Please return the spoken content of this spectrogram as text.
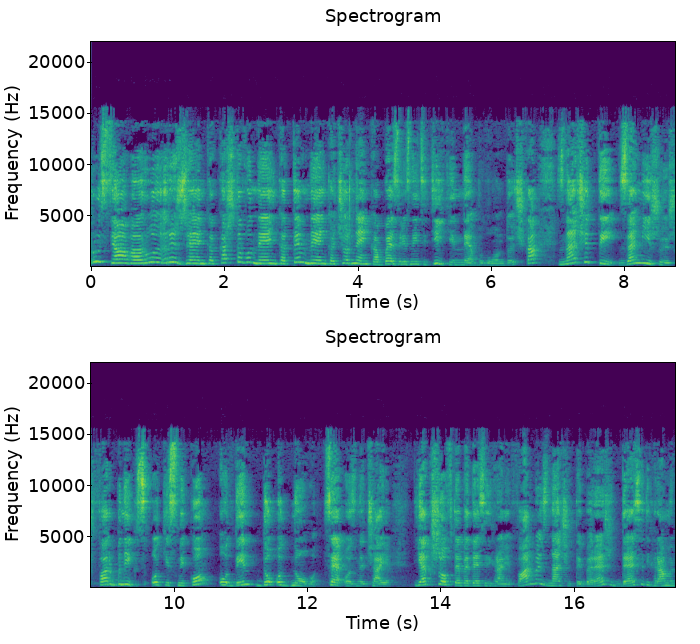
русява, ру- риженька, каштавоненька, темненька, чорненька, без різниці, тільки не блондочка. Значить, ти замішуєш фарбник з окисником один до одного. Це означає, якщо в тебе 10 грамів фарби, значить ти береш 10 грамів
